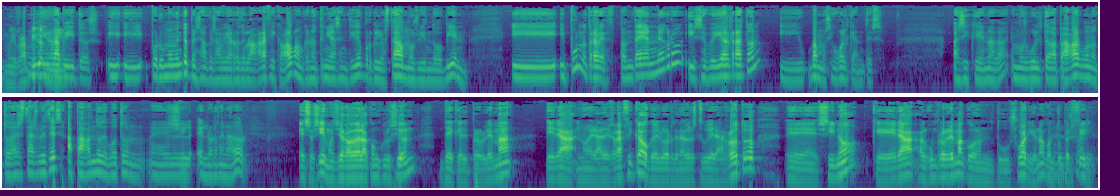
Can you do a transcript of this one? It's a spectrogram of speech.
muy rápidos. Muy, rapiditos. Y, por un momento pensaba que se había roto la gráfica o algo, aunque no tenía sentido porque lo estábamos viendo bien. Y, y pum, otra vez, pantalla en negro y se veía el ratón y vamos, igual que antes. Así que nada, hemos vuelto a apagar, bueno, todas estas veces apagando de botón el, el ordenador. Eso sí, hemos llegado a la conclusión de que el problema era no era de gráfica o que el ordenador estuviera roto, eh, sino que era algún problema con tu usuario, ¿no? Con, tu perfil.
